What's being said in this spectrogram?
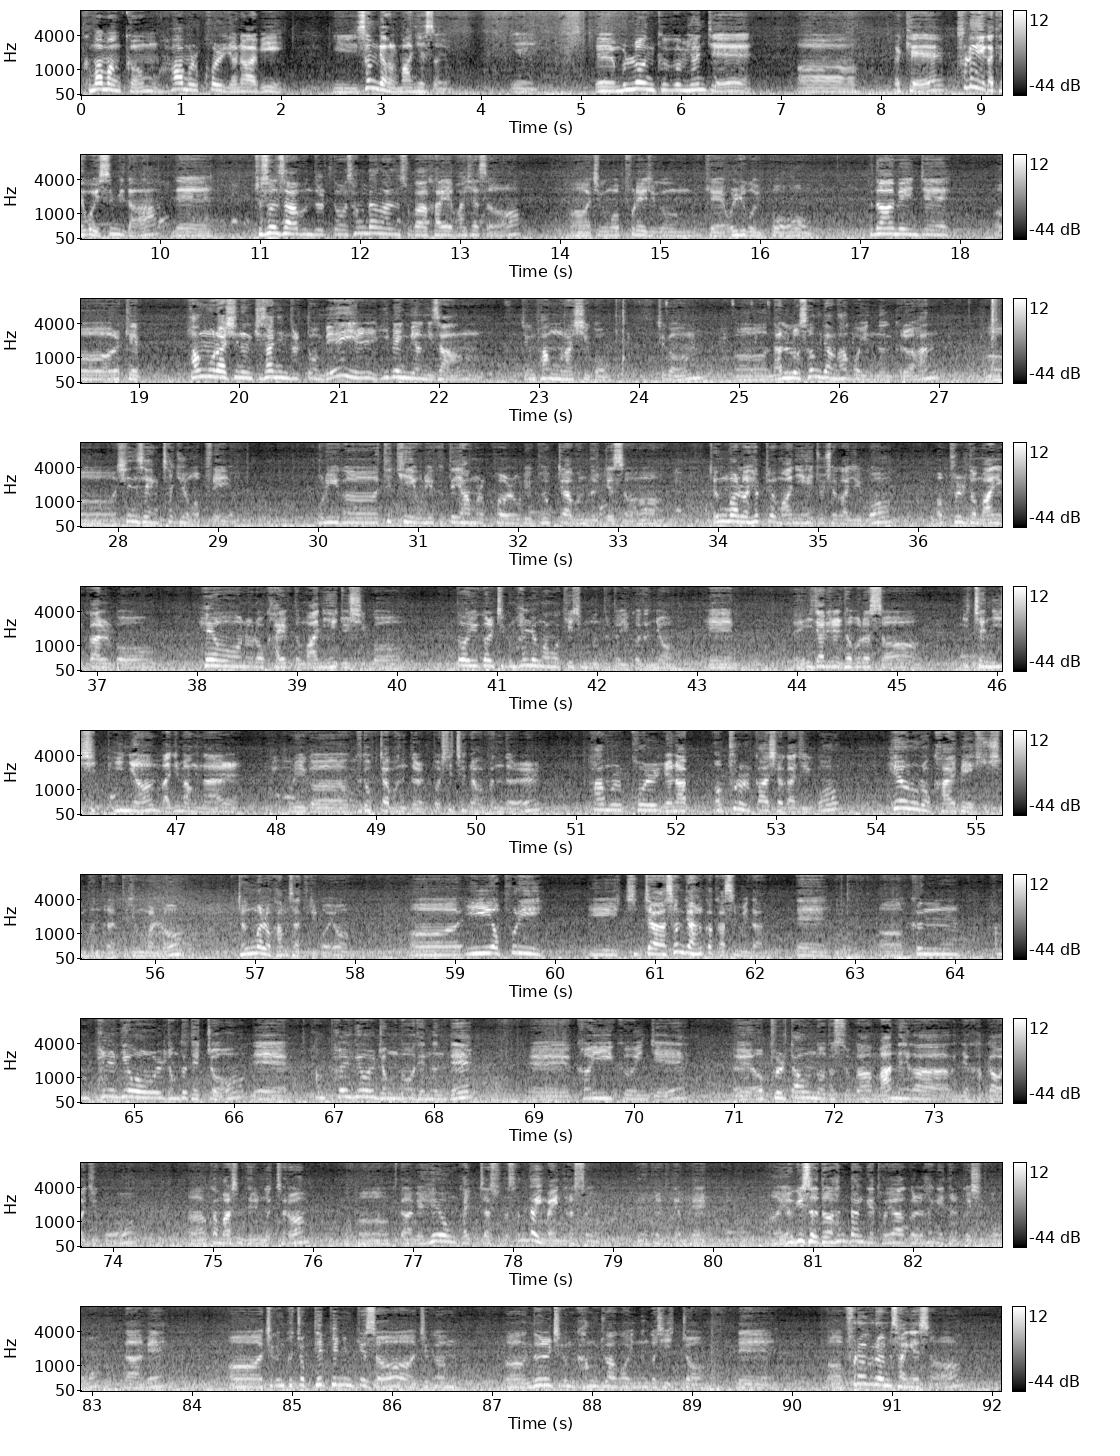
그만큼 화물콜 연합이 이 성장을 많이 했어요. 예. 예, 물론 그금 현재 어, 이렇게 플레이가 되고 있습니다. 네. 주선사분들도 상당한 수가 가입하셔서 어, 지금 어플에 지금 이렇게 올리고 있고 그 다음에 이제 어, 이렇게 방문하시는 기사님들도 매일 200명 이상 지금 방문하시고 지금 어, 날로 성장하고 있는 그러한 어, 신생 차주용 어플이에요. 우리 그 특히 우리 그때의 화물콜 우리 구독자분들께서 정말로 협조 많이 해주셔가지고 어플도 많이 깔고 회원으로 가입도 많이 해주시고 또 이걸 지금 활용하고 계신 분들도 있거든요. 예, 예, 이 자리를 더불어서 2022년 마지막 날 우리 그 구독자분들 또 시청자분들 화물콜 연합 어플을 까셔가지고 회원으로 가입해 주신 분들한테 정말로 정말로 감사드리고요. 어, 이 어플이 이 진짜 성장할 것 같습니다. 네, 어, 근 한 8개월 정도 됐죠. 네, 한 8개월 정도 됐는데 에, 거의 그 이제 에, 어플 다운로드 수가 만 회가 이제 가까워지고 어, 아까 말씀드린 것처럼 어, 그 다음에 회원 가입자 수도 상당히 많이 늘었어요. 네, 그렇기 때문에 어, 여기서 더 한 단계 도약을 하게 될 것이고 그 다음에 어, 지금 그쪽 대표님께서 지금 어, 늘 지금 강조하고 있는 것이 있죠. 네, 어, 프로그램 상에서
